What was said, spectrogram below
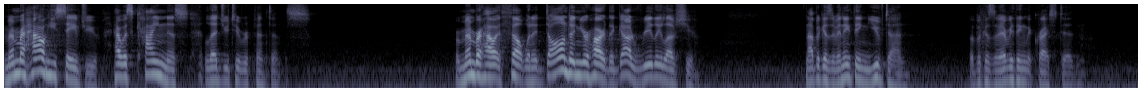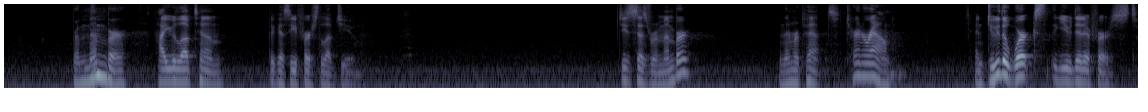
Remember how he saved you, how his kindness led you to repentance. Remember how it felt when it dawned on your heart that God really loves you. Not because of anything you've done, but because of everything that Christ did. Remember how you loved him because he first loved you. Jesus says, Remember, and then repent. Turn around and do the works that you did at first.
